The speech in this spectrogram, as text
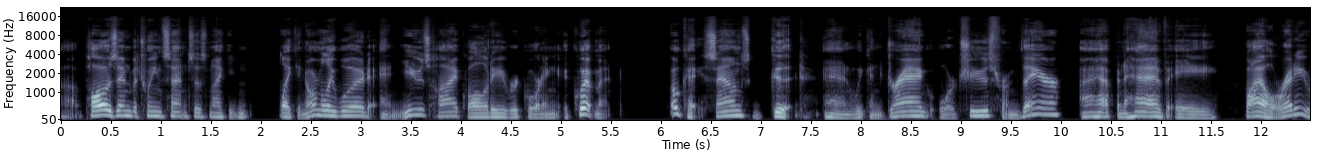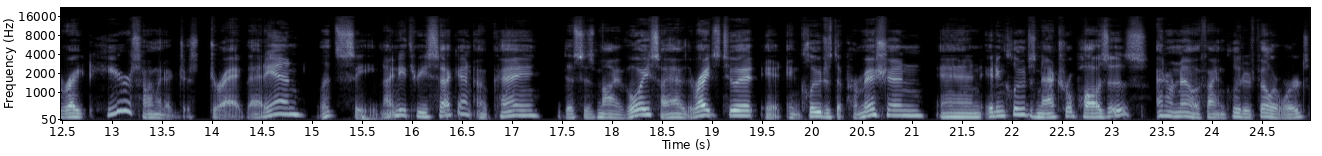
uh, pause in between sentences you, like you normally would, and use high quality recording equipment. Okay, sounds good. And we can drag or choose from there. I happen to have a file ready right here, so I'm going to just drag that in. Let's see, 93 second, okay. This is my voice, I have the rights to it. It includes the permission, and it includes natural pauses. I don't know if I included filler words.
